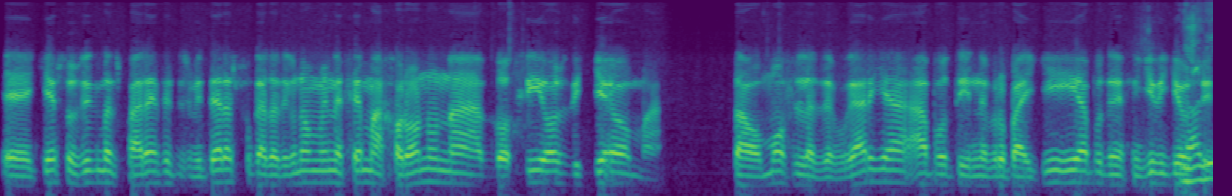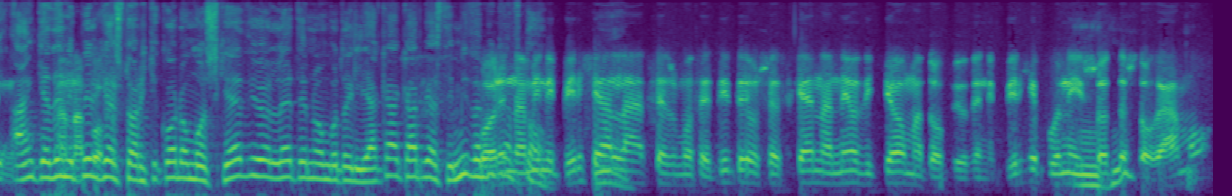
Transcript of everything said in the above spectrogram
ε, και στο ζήτημα της παρένθετης μητέρας που κατά τη γνώμη μου είναι θέμα χρόνου να δοθεί ως δικαίωμα στα ομόφυλα ζευγάρια από την ευρωπαϊκή ή από την εθνική δικαιοσύνη. Δηλαδή, αν και δεν Σαν υπήρχε απόφαση. στο αρχικό νομοσχέδιο, λέτε νομοτελειακά, κάποια στιγμή θα Μπορεί μπει και να αυτό. μην υπήρχε, Ναι. αλλά θεσμοθετείται ουσιαστικά ένα νέο δικαίωμα το οποίο δεν υπήρχε, που είναι η ισότητα στο γάμο.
